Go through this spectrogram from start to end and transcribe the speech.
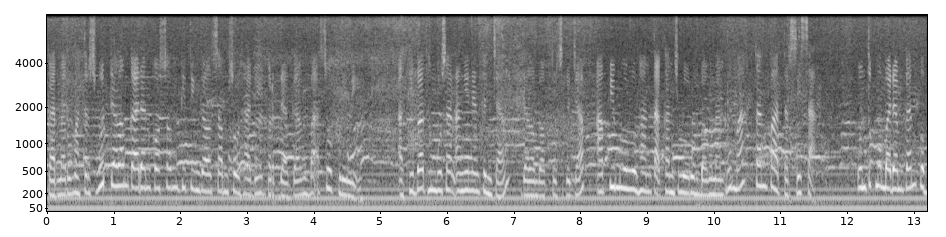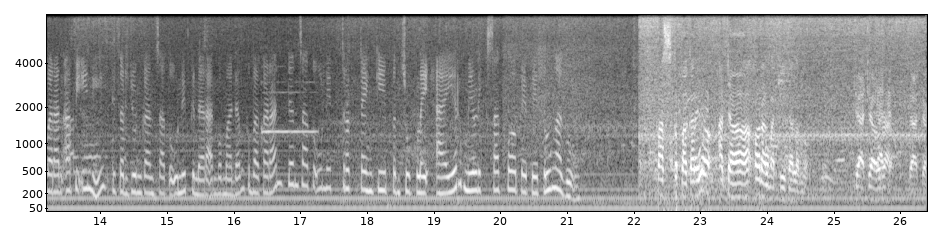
karena rumah tersebut dalam keadaan kosong ditinggal Samsul Hadi berdagang bakso keliling. Akibat hembusan angin yang kencang, dalam waktu sekejap, api meluluh hantakkan seluruh bangunan rumah tanpa tersisa. Untuk memadamkan kobaran api ini, diterjunkan satu unit kendaraan pemadam kebakaran dan satu unit truk tangki pensuplai air milik Satpol PP Tulungagung. Pas kebakarannya ada orang lagi dalam? Tidak ada orang, tidak ada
